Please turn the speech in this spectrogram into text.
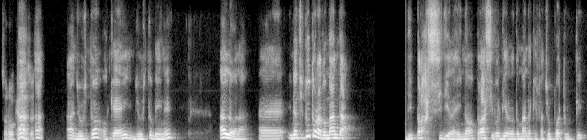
Sono a casa. Ah, ah, ah, giusto, ok, giusto, bene. Allora, eh, innanzitutto una domanda di prassi, direi, no? Prassi vuol dire una domanda che faccio un po' a tutti.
